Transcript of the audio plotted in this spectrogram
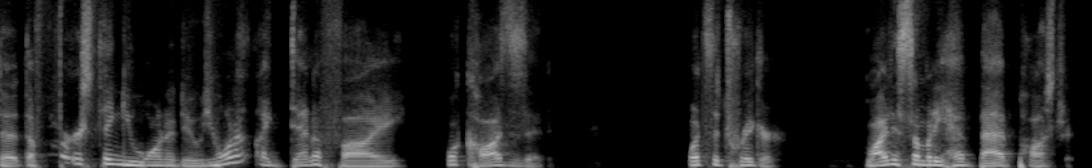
the, the first thing you want to do is you want to identify what causes it. What's the trigger? Why does somebody have bad posture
